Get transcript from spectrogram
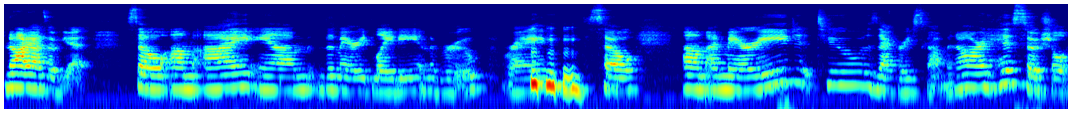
Not as of yet. So um, I am the married lady in the group, right? So um, I'm married to Zachary Scott Menard. His social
